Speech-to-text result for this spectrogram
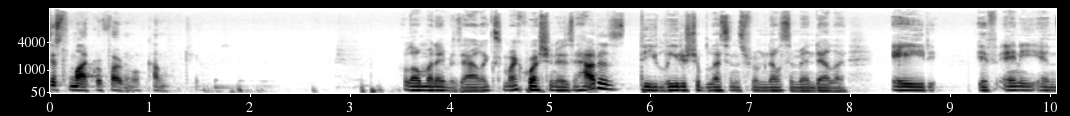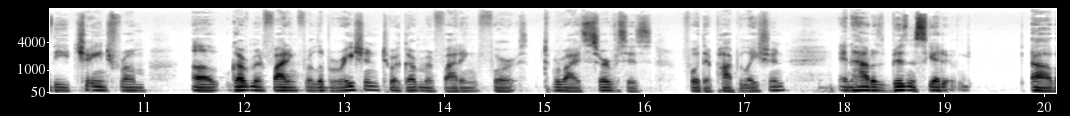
just the microphone will come. To you. Hello, my name is Alex. My question is How does the leadership lessons from Nelson Mandela aid, if any, in the change from a government fighting for liberation to a government fighting for to provide services for their population? And how does business get uh,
